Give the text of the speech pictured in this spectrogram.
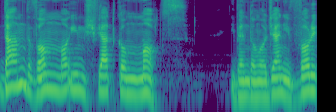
Dam dwom moim świadkom moc i będą odziani w wory,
